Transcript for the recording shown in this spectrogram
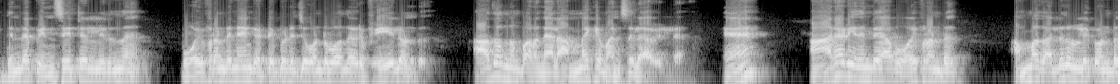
ഇതിന്റെ പിൻസീറ്റിൽ ഇരുന്ന് ബോയ് ഫ്രണ്ടിനെയും കെട്ടിപ്പിടിച്ചു കൊണ്ടുപോകുന്ന ഒരു ഫീലുണ്ട് അതൊന്നും പറഞ്ഞാൽ അമ്മയ്ക്ക് മനസ്സിലാവില്ല. ഏ? ആരാടി നിന്റെ ആ ബോയ് ഫ്രണ്ട് അമ്മ കല്ല് തുള്ളിക്കൊണ്ട്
